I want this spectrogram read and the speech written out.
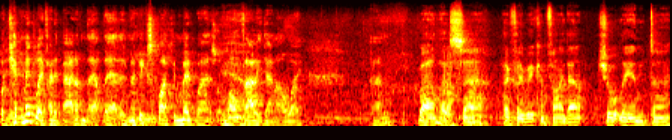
Well, Kent Medway have had it bad, haven't they, up there? There's been a big spike in Medway and sort of Mole Valley down our way. Well, let's uh, hopefully we can find out shortly and uh,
